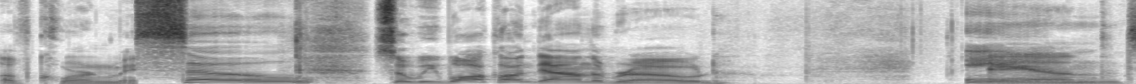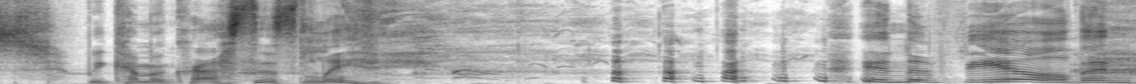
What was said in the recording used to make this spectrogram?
of corn maze. So So we walk on down the road. and, And- we come across this lady in the field and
